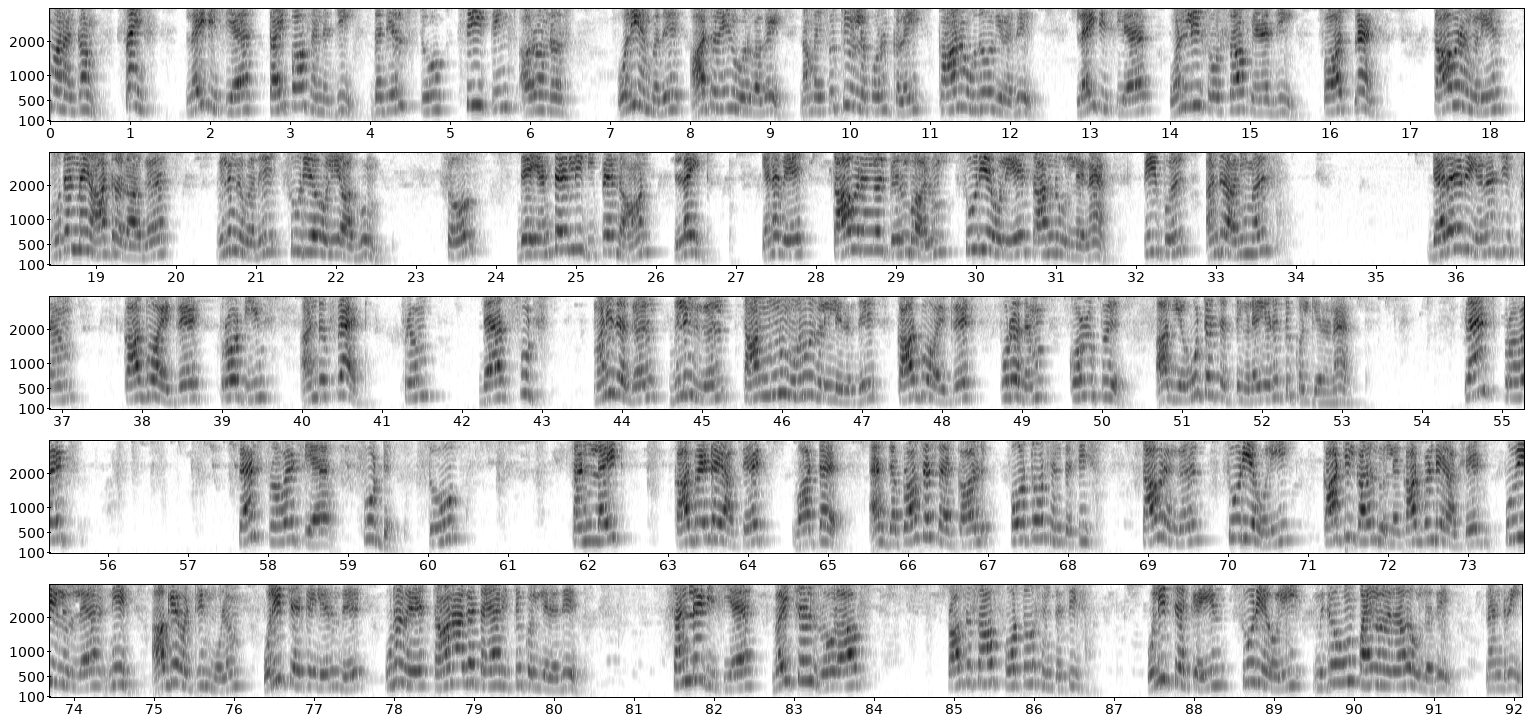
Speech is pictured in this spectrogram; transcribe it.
அனைவருக்கும் வணக்கம் science light is a type of energy that helps to see things around us ஒளி என்பது ஆற்றலின் ஒரு வகை. நம்மை சுற்றியுள்ள பொருட்களை காண உதவுகிறது. Light is a only source of energy for plants தாவரங்களின் முதன்மை ஆற்றலாக விளங்குவது சூரிய ஒளி ஆகும். So they entirely depend on light எனவே தாவரங்கள் பெரும்பாலும் சூரிய ஒளியை சார்ந்து உள்ளன. People and animals derived energy from carbohydrate proteins and fat from their foods. மனிதர்கள் விலங்குகள் தான் உண்ணும் உணவுகளிலிருந்து கார்போஹைட்ரேட் புரதம் கொழுப்பு ஆகிய ஊட்டச்சத்துக்களை எடுத்துக்கொள்கின்றன plants provides plants provides a food to sunlight carbon dioxide water. As the process are called photosynthesis. தாவரங்கள் சூரிய ஒளி காற்றில் கலந்துள்ள கார்பன் டை ஆக்சைடு புவியில் உள்ள நீர் ஆகியவற்றின் மூலம் ஒளிச்சேர்க்கையிலிருந்து உணவு தானாக தயாரித்துக் கொள்கிறது. Sunlight is a vital role of process of ஒளி சேர்க்கையின் சூரிய ஒளி மிகவும் பயனுள்ளதாக உள்ளது. நன்றி.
